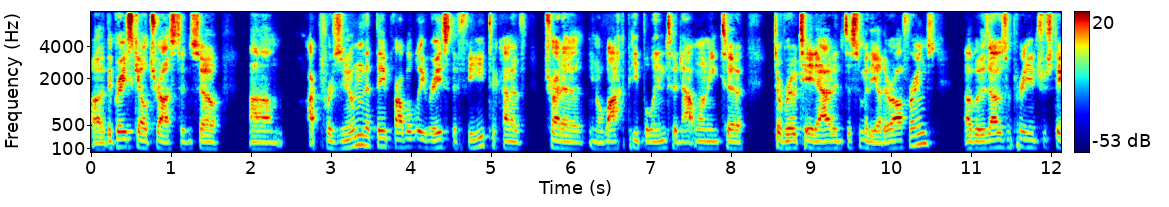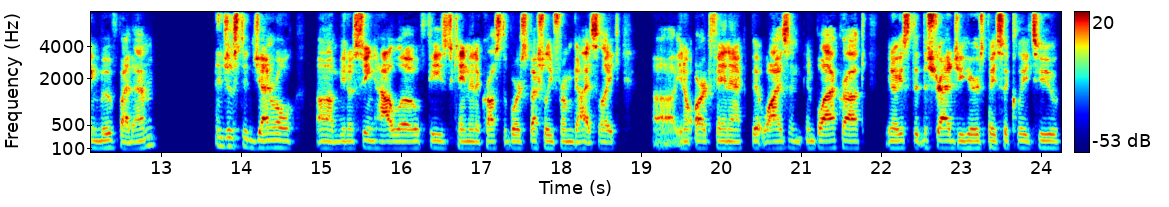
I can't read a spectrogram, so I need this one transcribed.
uh, the Grayscale trust. And so um, I presume that they probably raised the fee to kind of try to, you know, lock people into not wanting to, to rotate out into some of the other offerings. Uh, but that was a pretty interesting move by them. And just in general, um, you know, seeing how low fees came in across the board, especially from guys like, uh, you know, ARK, VanEck, Bitwise, and, and BlackRock you know, I guess the, the strategy here is basically to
